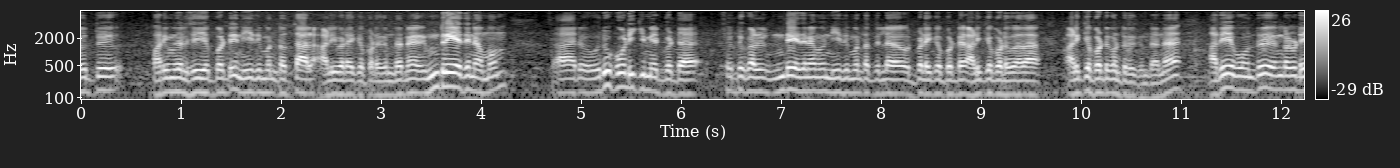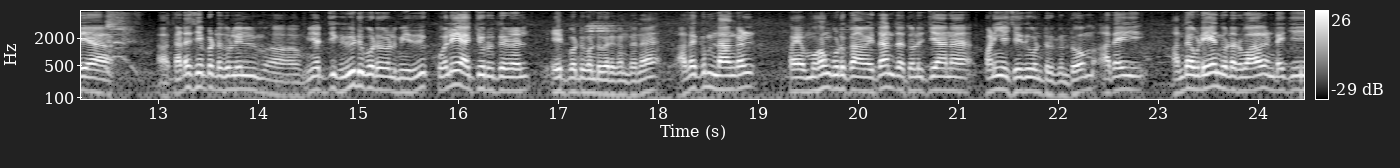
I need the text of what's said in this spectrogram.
சொத்து பறிமுதல் செய்யப்பட்டு நீதிமன்றத்தால் அழிவடைக்கப்படுகின்றன. இன்றைய தினமும் ஒரு கோடிக்கு மேற்பட்ட சொத்துக்கள் இன்றைய தினமும் நீதிமன்றத்தில் ஒப்படைக்கப்பட்டு அளிக்கப்படுவதா அளிக்கப்பட்டு கொண்டிருக்கின்றன. அதே போன்று எங்களுடைய தடை செய்யப்பட்ட தொழில் முயற்சிக்கு ஈடுபடுவர்கள் மீது கொலை அச்சுறுத்தல்கள் ஏற்பட்டு கொண்டு வருகின்றன. அதற்கும் நாங்கள் ப முகம் கொடுக்காமல் தான் இந்த தொடர்ச்சியான பணியை செய்து கொண்டிருக்கின்றோம். அதை அந்த விடயம் தொடர்பாக இன்றைக்கு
